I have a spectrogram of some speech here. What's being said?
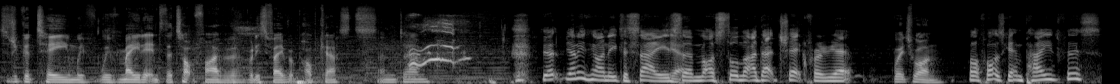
such a good team. We've we've made it into the top five of everybody's favourite podcasts, and um, The, the only thing I need to say is Yeah. um, I've still not had that check through yet. which one? Well, I thought I was getting paid for this.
